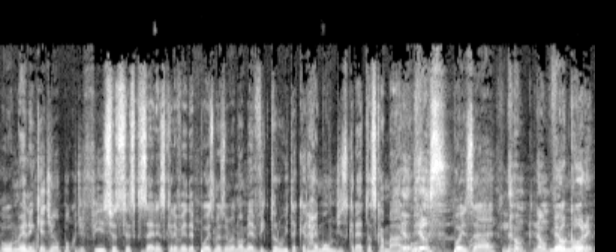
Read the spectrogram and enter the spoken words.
O meu LinkedIn é um pouco difícil, se vocês quiserem escrever depois, mas o meu nome é Victor Whittaker Raimondes Cretas Camargo. Meu Deus. Pois é. Não, não Meu procurem.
